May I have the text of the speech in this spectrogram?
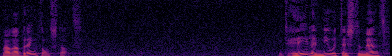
Maar waar brengt ons dat? Het hele Nieuwe Testament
